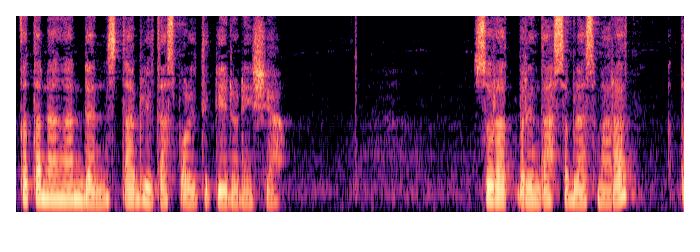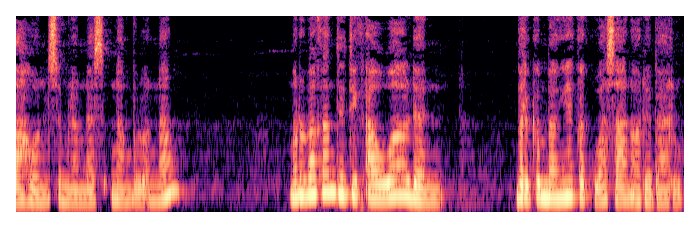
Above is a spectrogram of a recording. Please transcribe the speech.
ketenangan dan stabilitas politik di Indonesia. Surat Perintah 11 Maret tahun 1966 merupakan titik awal dan berkembangnya kekuasaan Orde Baru.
